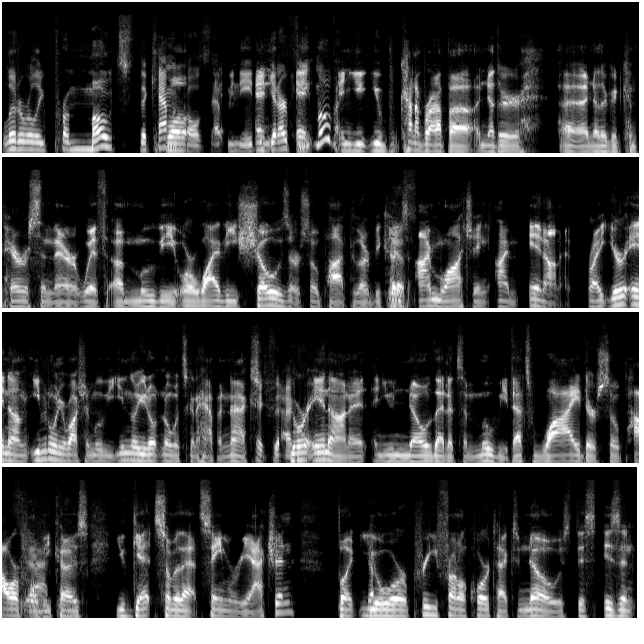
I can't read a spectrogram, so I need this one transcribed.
literally promotes the chemicals well, that we need and, to get our feet and, moving. And you you kind of brought up a, another uh, another good comparison there with a movie or why these shows are so popular because yes. I'm watching, I'm in on it, right? You're in on even when you're watching a movie, even though you don't know what's going to happen next, exactly. you're in on it and you know that it's a movie. That's why they're so powerful exactly. because you get some of that same reaction but yep. your prefrontal cortex knows this isn't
